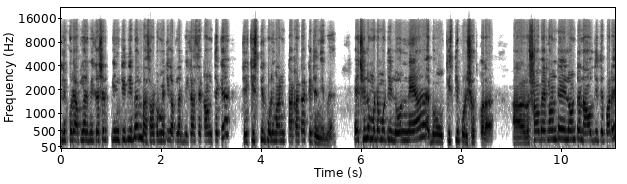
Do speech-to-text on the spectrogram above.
ক্লিক করে আপনার বিকাশের পিনটি দিবেন বাস অটোমেটিক আপনার বিকাশ অ্যাকাউন্ট থেকে সেই কিস্তির পরিমাণ টাকাটা কেটে নেবে। এই ছিল মোটামুটি লোন নেওয়া এবং কিস্তি পরিশোধ করা। আর সব অ্যাকাউন্টে এই লোনটা নাও দিতে পারে।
